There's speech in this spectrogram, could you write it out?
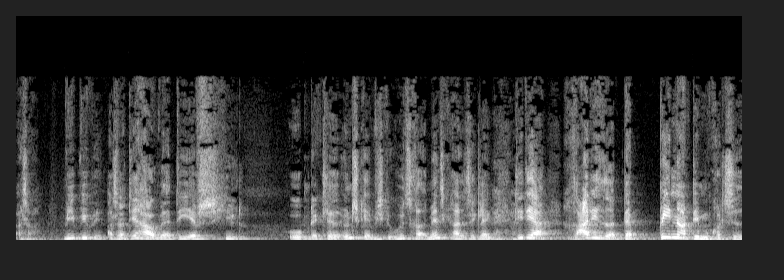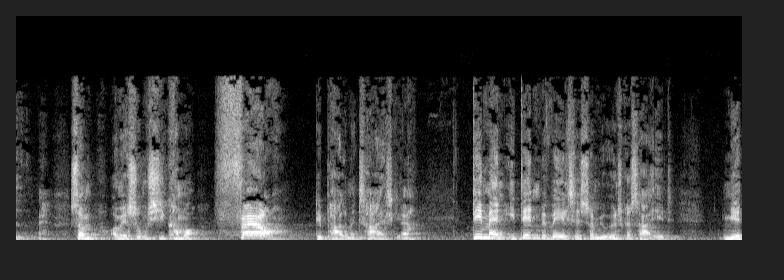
Altså, vi, vi, altså det har jo været DF's helt åbent erklæret ønske, at vi skal udtræde menneskerettighedserklæringen. De der rettigheder, der binder demokratiet, som, om jeg så må sige, kommer før det parlamentariske. Ja. Det man i den bevægelse, som jo ønsker sig et mere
